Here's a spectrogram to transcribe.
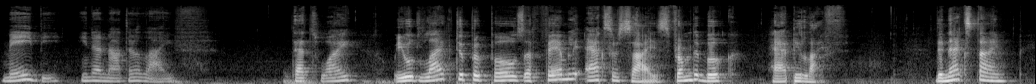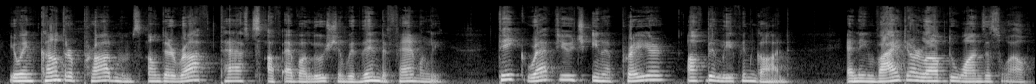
maybe in another life. That's why we would like to propose a family exercise from the book Happy Life. The next time you encounter problems on the rough tests of evolution within the family, take refuge in a prayer of belief in God and invite your loved ones as well.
